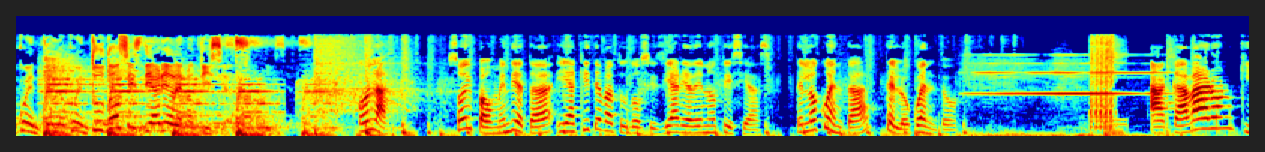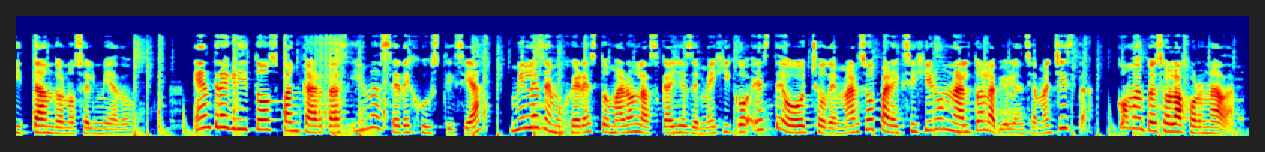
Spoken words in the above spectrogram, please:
Lo cuento. Tu dosis diaria de noticias. Hola, soy Pau Mendieta y aquí te va tu dosis diaria de noticias. Te lo cuenta, te lo cuento. Acabaron quitándonos el miedo. Entre gritos, pancartas y una sed de justicia, miles de mujeres tomaron las calles de México este 8 de marzo para exigir un alto a la violencia machista. ¿Cómo empezó la jornada?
